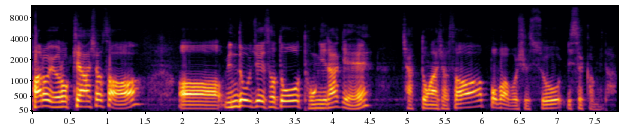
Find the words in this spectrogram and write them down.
바로 이렇게 하셔서 어, 윈도우즈에서도 동일하게 작동하셔서 뽑아 보실 수 있을 겁니다.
